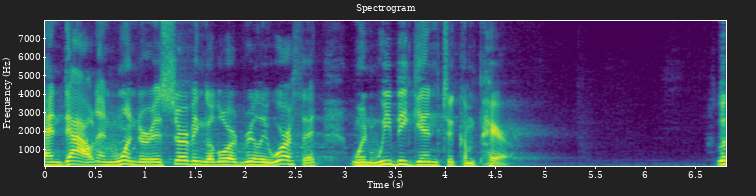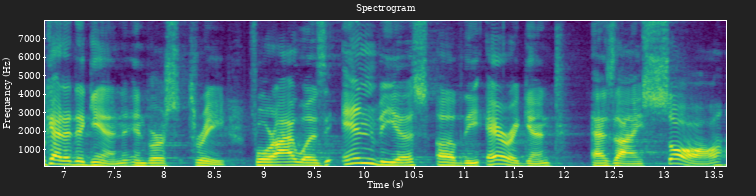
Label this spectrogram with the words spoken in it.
and doubt and wonder is serving the Lord really worth it when we begin to compare. Look at it again in verse 3 For I was envious of the arrogant as I saw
